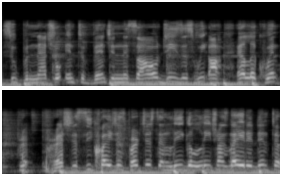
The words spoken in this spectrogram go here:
supernatural intervention. It's all Jesus. We are eloquent, pre- precious equations purchased and legally translated into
